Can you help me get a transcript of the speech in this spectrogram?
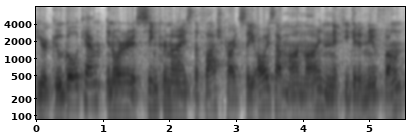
your Google account in order to synchronize the flashcards, so you always have them online, and if you get a new phone,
